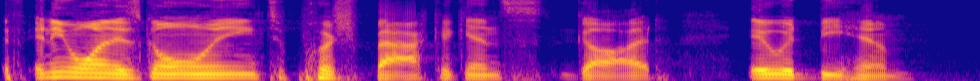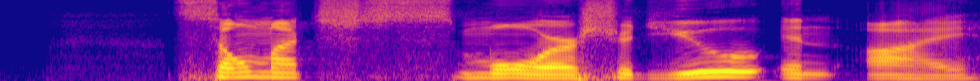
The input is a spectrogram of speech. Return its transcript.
if anyone is going to push back against God, it would be him. So much more should you and I,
